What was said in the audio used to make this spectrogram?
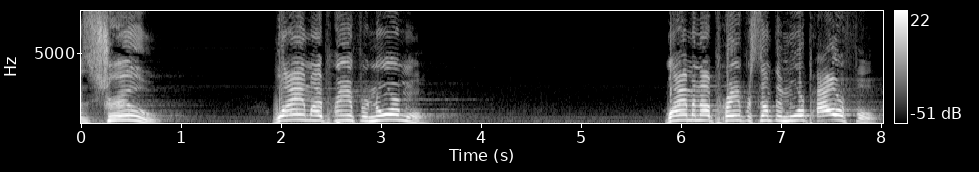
Because it's true. Why am I praying for normal? Why am I not praying for something more powerful?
